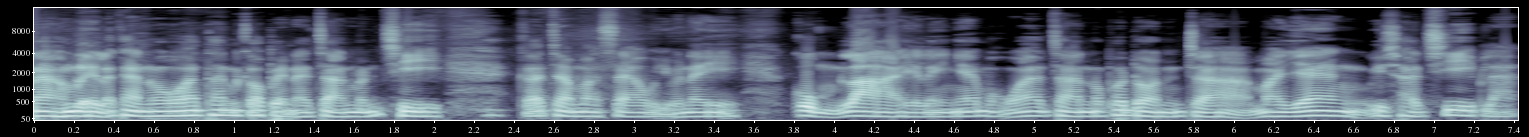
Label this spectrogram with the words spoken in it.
นามเลยแล้วกันเพราะว่าท่านก็เป็นอาจารย์บัญชี ก็จะมาแซวอยู่ในกลุ่มไลน์อะไรเงี้ยบอกว่าอาจารย์นพดลจะมาแย่งวิชาชีพแล้ว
